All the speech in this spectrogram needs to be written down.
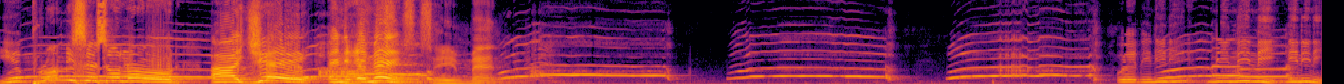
Your promises, O Lord, are yea and amen. Say amen. We ni nini? Ni nini? Ni nini?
